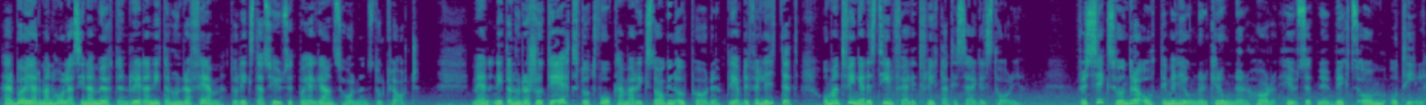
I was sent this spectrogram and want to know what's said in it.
Här började man hålla sina möten redan 1905 då riksdagshuset på Helgeandsholmen stod klart. Men 1971 då tvåkammarriksdagen upphörde blev det för litet och man tvingades tillfälligt flytta till Sergels torg. För 680 miljoner kronor har huset nu byggts om och till.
